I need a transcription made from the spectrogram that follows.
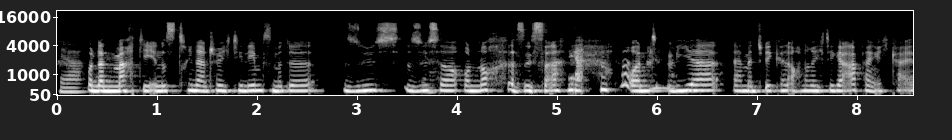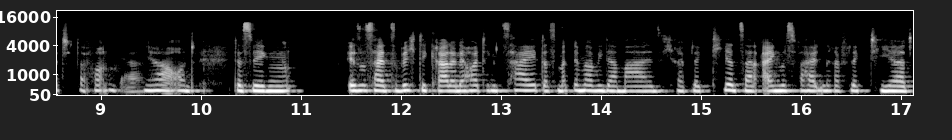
Ja. Und dann macht die Industrie natürlich die Lebensmittel süß, süßer ja. und noch süßer. Ja. und wir ähm, entwickeln auch eine richtige Abhängigkeit davon. Ja. ja, und deswegen ist es halt so wichtig, gerade in der heutigen Zeit, dass man immer wieder mal sich reflektiert, sein eigenes Verhalten reflektiert,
